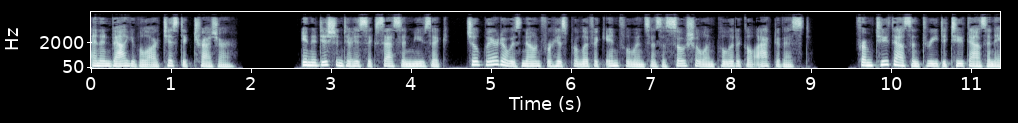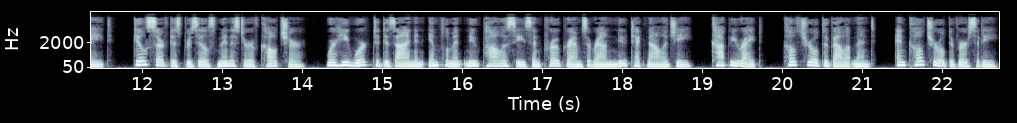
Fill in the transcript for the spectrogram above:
an invaluable artistic treasure. In addition to his success in music, Gilberto is known for his prolific influence as a social and political activist. From 2003 to 2008, Gil served as Brazil's Minister of Culture, where he worked to design and implement new policies and programs around new technology, copyright, cultural development, and cultural diversity,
